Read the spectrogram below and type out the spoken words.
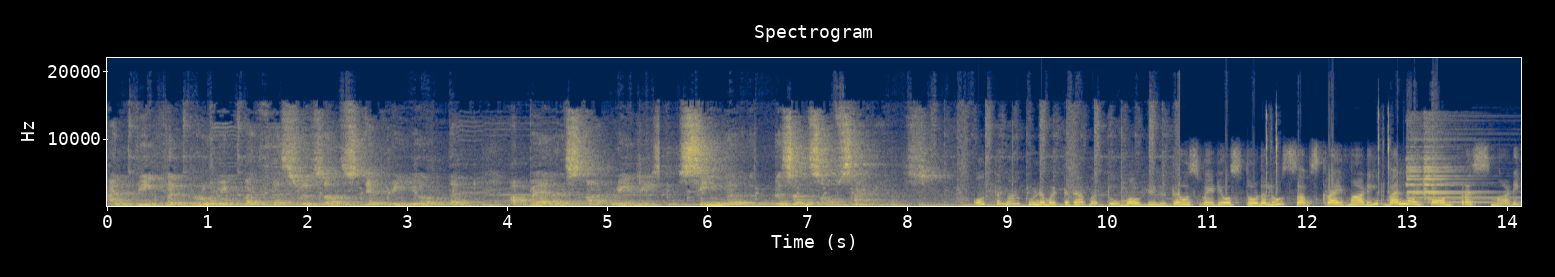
And we will prove it by the best results every year that our parents are really seeing the results of science. ಉತ್ತಮ ಗುಣಮಟ್ಟದ ಮತ್ತು ಮೌಲ್ಯಯುತ ನ್ಯೂಸ್ ವಿಡಿಯೋಸ್ ನೋಡಲು ಸಬ್ಸ್ಕ್ರೈಬ್ ಮಾಡಿ ಬೆಲ್ ಐಕಾನ್ ಪ್ರೆಸ್ ಮಾಡಿ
